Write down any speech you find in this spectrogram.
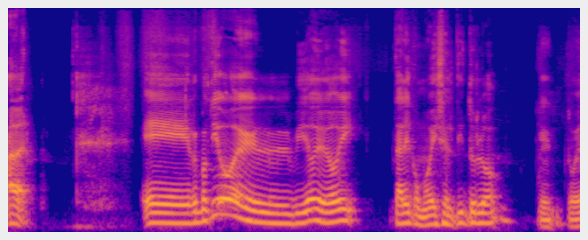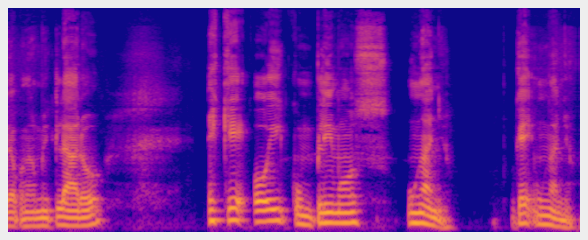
A ver, eh, el motivo del video de hoy, tal y como dice el título, que lo voy a poner muy claro, es que hoy cumplimos un año. ¿Ok? Un año.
